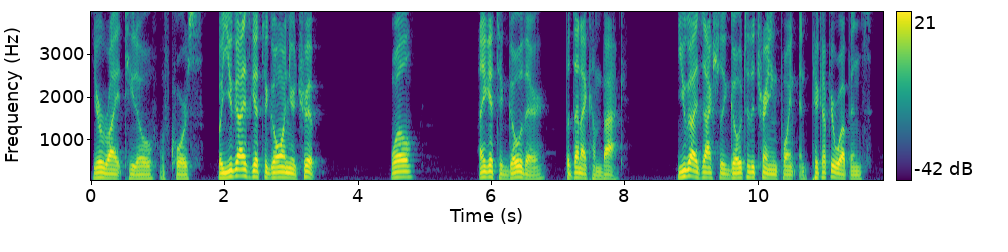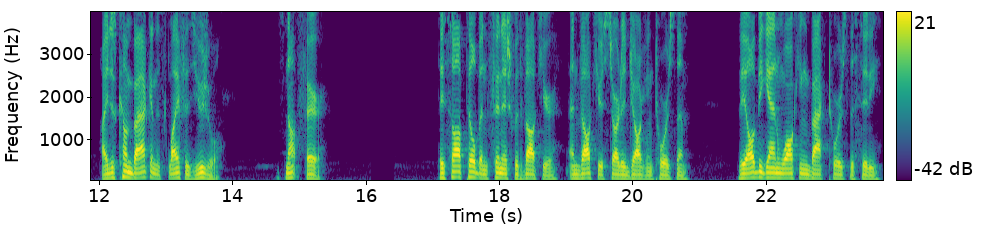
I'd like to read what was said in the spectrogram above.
You're right, Tito, of course. But you guys get to go on your trip. Well, I get to go there, but then I come back. You guys actually go to the training point and pick up your weapons. I just come back and it's life as usual. It's not fair. They saw Pilben finish with Valkyr, and Valkyr started jogging towards them. They all began walking back towards the city.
